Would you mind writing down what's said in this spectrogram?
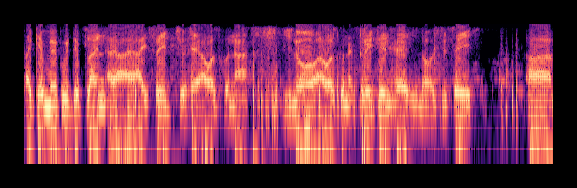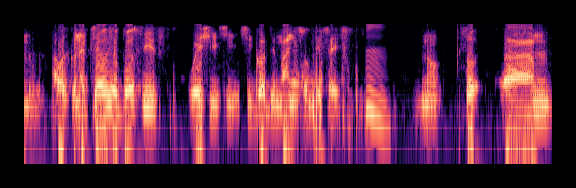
I came up with the plan. I, I, I said to her I was gonna, you know, I was gonna threaten her, you know, to say, um, I was gonna tell her bosses where she, she, she got the money from the face, you know. So, um,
